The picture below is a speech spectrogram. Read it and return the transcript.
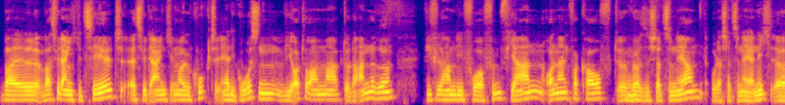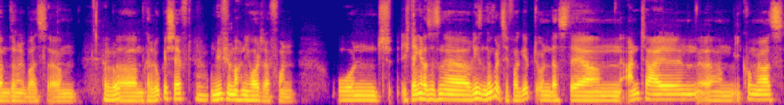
weil was wird eigentlich gezählt? Es wird eigentlich immer geguckt, ja die Großen wie Otto am Markt oder andere, wie viel haben die vor fünf Jahren online verkauft äh, mhm. versus stationär oder stationär ja nicht, ähm, sondern übers ähm, ähm, Kataloggeschäft mhm. und wie viel machen die heute davon? Und ich denke, dass es eine riesen Dunkelziffer gibt und dass der ähm, Anteil ähm, E-Commerce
